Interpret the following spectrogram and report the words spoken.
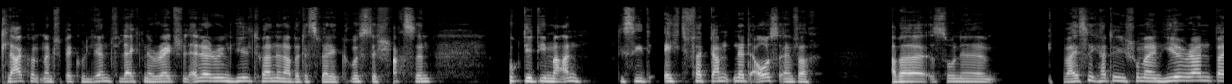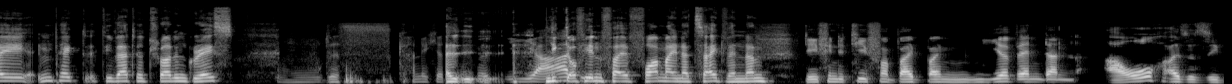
klar könnte man spekulieren, vielleicht eine Rachel Ellering Heel turnen, aber das wäre der größte Schwachsinn. Guck dir die mal an. Die sieht echt verdammt nett aus einfach. Aber so eine, ich weiß nicht, hatte die schon mal einen Heel Run bei Impact, die Werte Jordan Grace? Uh, das kann ich jetzt. Äh, ja, liegt auf jeden Fall vor meiner Zeit, wenn dann. Definitiv bei, bei mir, wenn dann auch. Also sie,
